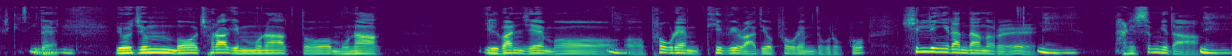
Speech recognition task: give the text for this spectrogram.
그렇게 생각합니다. 네. 요즘 뭐 철학, 인문학 또 문학 일반 이제 뭐 네. 어, 프로그램, TV, 라디오 프로그램도 그렇고 힐링이란 단어를 네. 많이 씁니다. 네.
